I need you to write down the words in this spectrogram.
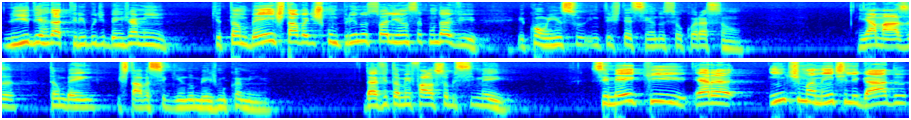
líder da tribo de Benjamim, que também estava descumprindo sua aliança com Davi e com isso entristecendo seu coração. E Amasa também estava seguindo o mesmo caminho. Davi também fala sobre Simei. Simei que era intimamente ligado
